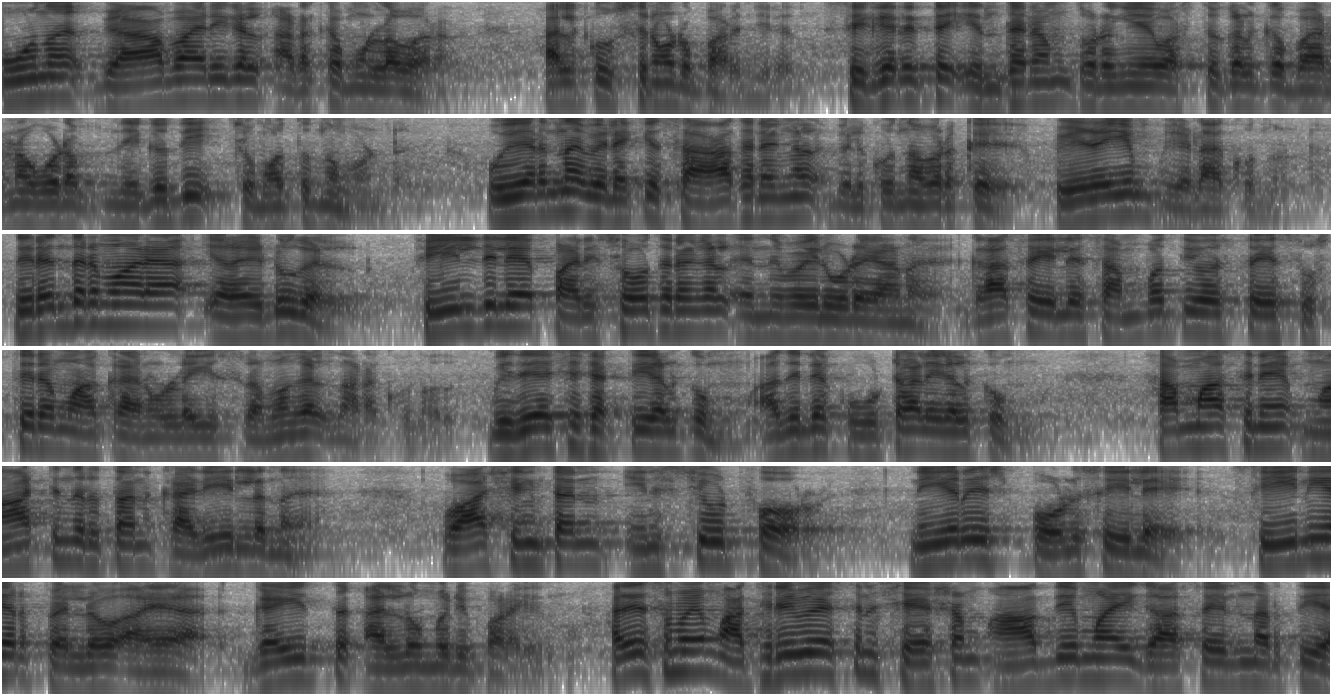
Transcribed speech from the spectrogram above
മൂന്ന് വ്യാപാരികൾ അടക്കമുള്ളവർ അൽഖുസിനോട് പറഞ്ഞിരുന്നു. സിഗരറ്റ് ഇന്ധനം തുടങ്ങിയ വസ്തുക്കൾക്ക് ഭരണകൂടം നികുതി ചുമത്തുന്നുമുണ്ട്. ഉയർന്ന വിലയ്ക്ക് സാധനങ്ങൾ വിൽക്കുന്നവർക്ക് പിഴയും ഈടാക്കുന്നുണ്ട്. നിരന്തരമായ റെയ്ഡുകൾ ഫീൽഡിലെ പരിശോധനകൾ എന്നിവയിലൂടെയാണ് ഗാസയിലെ സമ്പദ് വ്യവസ്ഥയെ സുസ്ഥിരമാക്കാനുള്ള ഈ ശ്രമങ്ങൾ നടക്കുന്നത്. വിദേശ ശക്തികൾക്കും അതിന്റെ കൂട്ടാളികൾക്കും ഹമാസിനെ മാറ്റി നിർത്താൻ കഴിയില്ലെന്ന് Washington institute for near east പോളിസിയിലെ സീനിയർ ഫെല്ലോ ആയ ഗൈത്ത് അല്ലുമുരി പറയുന്നു. അതേസമയം അധിനിവേശത്തിന് ശേഷം ആദ്യമായി ഗാസയിൽ നടത്തിയ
